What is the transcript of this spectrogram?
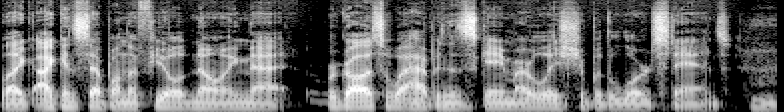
Like I can step on the field knowing that regardless of what happens in this game, my relationship with the Lord stands. Mhm.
